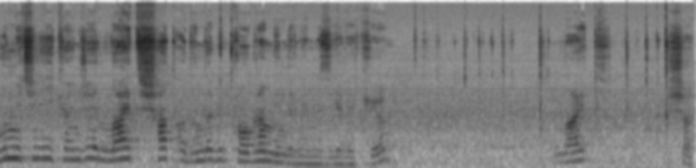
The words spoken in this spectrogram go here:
Bunun için ilk önce Light Shot adında bir program indirmemiz gerekiyor. Light Shot.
